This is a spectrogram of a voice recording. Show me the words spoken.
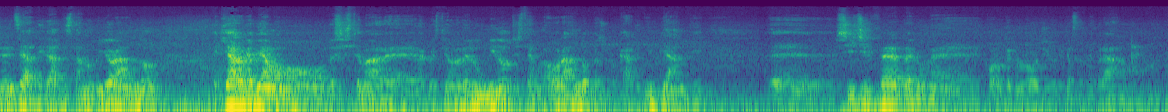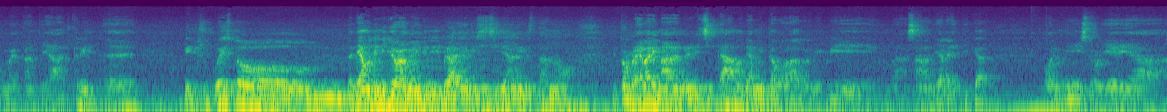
differenziati i dati stanno migliorando, è chiaro che abbiamo da sistemare la questione dell'umido, ci stiamo lavorando per sbloccare gli impianti, eh, Sicilfed come polo tecnologico di Castelvetrano, come tanti altri, eh, quindi su questo mh, vediamo dei miglioramenti, quindi bravi anche i siciliani che stanno... Il problema rimane città, ma abbiamo intavolato anche qui una sana dialettica, poi il ministro ieri ha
